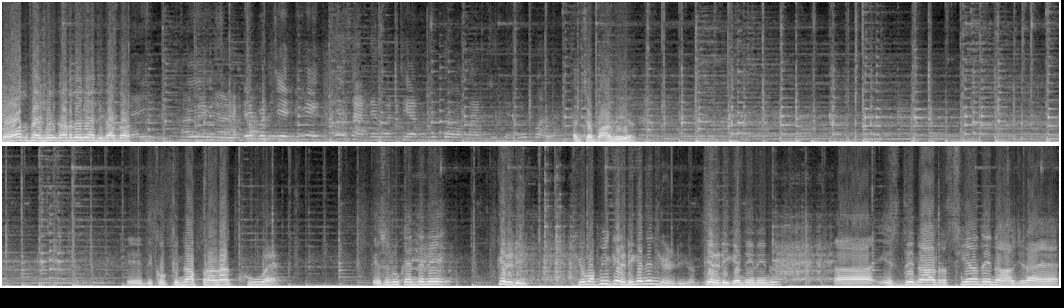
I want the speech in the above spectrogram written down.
ਬਹੁਤ ਫੈਸ਼ਨ ਕੱਢਦੇ ਨੇ ਅੱਜ ਕੱਲ ਤਾਂ ਸਾਡੇ ਬੱਚੇ ਨਹੀਂ ਇੱਥੇ ਸਾਡੇ ਬੱਚਿਆਂ ਨੂੰ ਜਿੱਦਾਂ ਦਾ ਮਰਜ਼ੀ ਦੇ ਦਿਓ ਪਾਲਣ। ਅੱਛਾ ਪਾਉਂਦੇ ਆ। ਇਹ ਦੇਖੋ ਕਿੰਨਾ ਪੁਰਾਣਾ ਖੂਹ ਹੈ। ਇਸ ਨੂੰ ਕਹਿੰਦੇ ਨੇ ਕਿਰੜੀ। ਕਿਉਂ ਬਾਪੀ ਕਿਰੜੀ ਕਹਿੰਦੇ ਨੇ? ਕਿਰੜੀ ਕਹਿੰਦੇ ਨੇ ਇਹਨੂੰ? ਇਸ ਦੇ ਨਾਲ ਰੱਸੀਆਂ ਦੇ ਨਾਲ ਜਿਹੜਾ ਹੈ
